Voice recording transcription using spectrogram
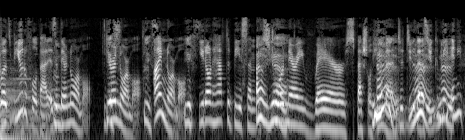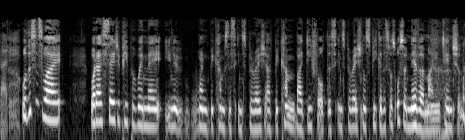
what's beautiful about it is that mm. they're normal. You're Yes. normal. Yes. I'm normal. Yes. You don't have to be some Oh, yeah. extraordinary, rare, special No, human to do no, this. You can no. be anybody. Well, this is why what I say to people when they, you know, one becomes this inspiration. I've become by default this inspirational speaker. This was also never my intention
